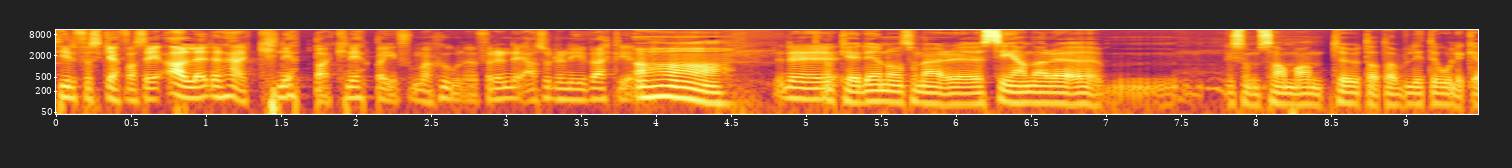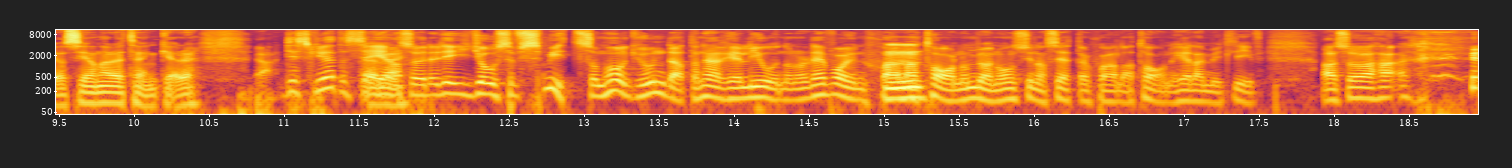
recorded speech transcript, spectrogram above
tillförskaffa sig all den här knäppa, knäppa informationen. För den är, alltså den är verkligen... Aha, okej det är någon sån här eh, senare, mm, liksom sammantutat av lite olika senare tänkare. ja, det skulle jag inte säga. Eller? Alltså, det är Joseph Smith som har grundat den här religionen och det var ju en charlatan om jag någonsin har sett en charlatan i hela mitt liv. Alltså, han, det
